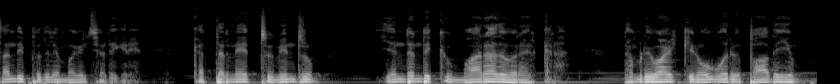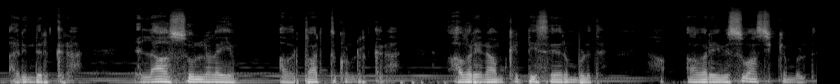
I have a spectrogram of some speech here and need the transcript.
சந்திப்பதிலே மகிழ்ச்சி அடைகிறேன். கத்தர் நேற்றும் இன்றும் என்றென்றைக்கும் மாறாதவராக இருக்கிறார். நம்முடைய வாழ்க்கையின் ஒவ்வொரு பாதையும் அறிந்திருக்கிறார். எல்லா சூழ்நிலையும் அவர் பார்த்து கொண்டிருக்கிறார். அவரை நாம் கிட்டி சேரும் பொழுது அவரை விசுவாசிக்கும் பொழுது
